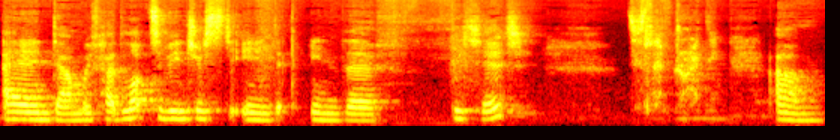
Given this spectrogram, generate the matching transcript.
and um, we've had lots of interest in in the fitted. Left right thing. Um,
